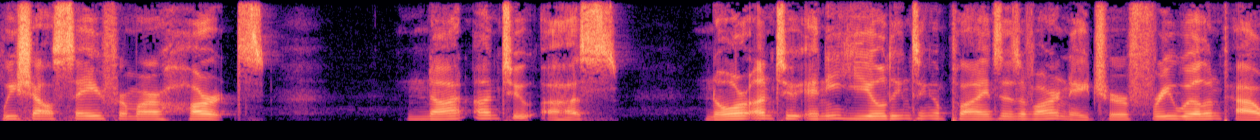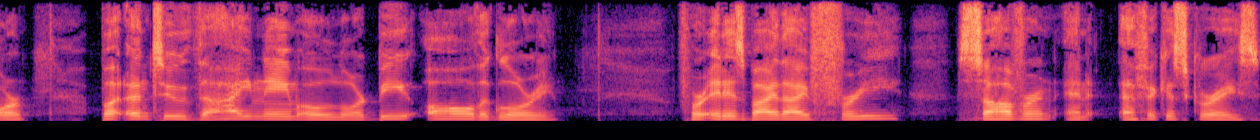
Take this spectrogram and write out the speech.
We shall say from our hearts, Not unto us nor unto any yieldings and compliances of our nature, free will and power, but unto thy name, O Lord, be all the glory. For it is by thy free, sovereign, and efficacious grace,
